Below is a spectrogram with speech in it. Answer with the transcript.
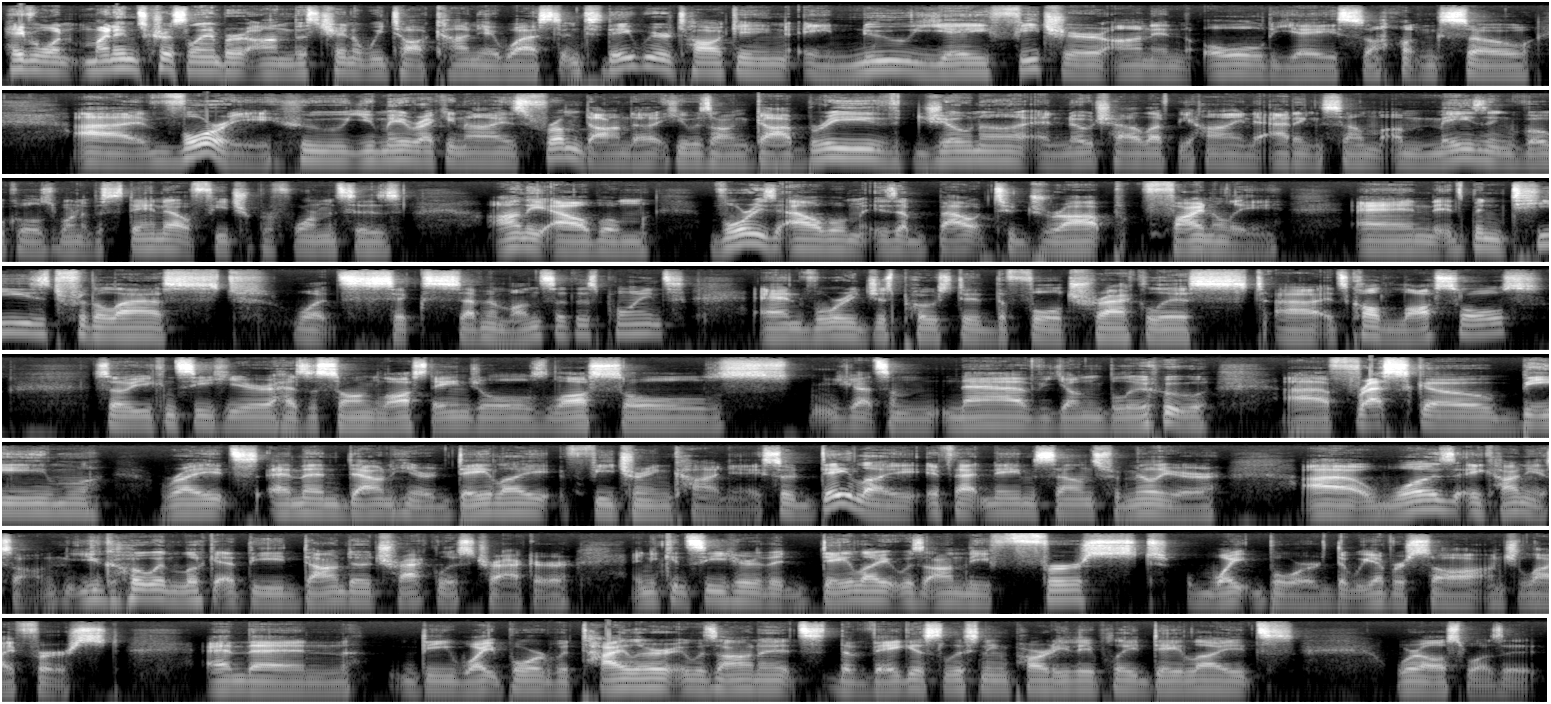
Hey everyone, my name is Chris Lambert. On this channel, we talk Kanye West, and today we are talking a new Ye feature on an old Ye song. So, uh, Vory, who you may recognize from Donda, he was on God Breathe, Jonah, and No Child Left Behind, adding some amazing vocals, one of the standout feature performances on the album. Vory's album is about to drop finally, and it's been teased for the last what six seven months at this point. and Vory just posted the full track list uh, it's called lost souls so you can see here has a song lost angels lost souls you got some nav Yung Bleu uh, fresco beam right and then down here daylight featuring kanye so daylight if that name sounds familiar uh, was a Kanye song. You go and look at the Donda tracklist tracker, and you can see here that Daylight was on the first whiteboard that we ever saw on July 1st. And then the whiteboard with Tyler, it was on it. The Vegas listening party, they played Daylights. Where else was it?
